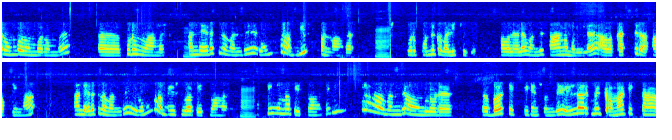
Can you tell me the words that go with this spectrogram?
ரொம்ப ரொம்ப ரொம்ப ம். அந்த இடத்துல வந்து ரொம்ப அபியூஸ் பண்ணுவாங்க. ஒரு பொண்ணுக்கு வலிக்குது. அவளால வந்து தாங்க முடியல. அவ கத்துறா அப்படின்னா அந்த இடத்துல வந்து ரொம்ப அபியூசிவா பேசுவாங்க. அசிங்கமா பேசுவாங்க. நிறைய வந்து அவங்களோட பர்த் எக்ஸ்பீரியன்ஸ் வந்து எல்லாருக்குமே ட்ரமாட்டிக் தான்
